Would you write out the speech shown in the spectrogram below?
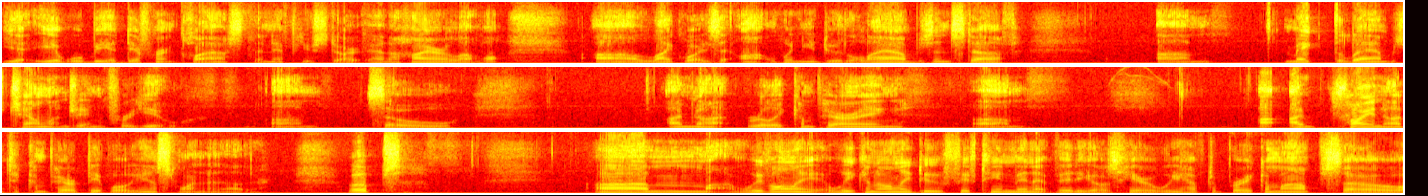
It will be a different class than if you start at a higher level. Uh, likewise, uh, when you do the labs and stuff, um, make the labs challenging for you. Um, so I'm not really comparing. Um, I, am trying not to compare people against one another. Whoops. Um, we've only we can only do 15 minute videos here. We have to break them up. So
